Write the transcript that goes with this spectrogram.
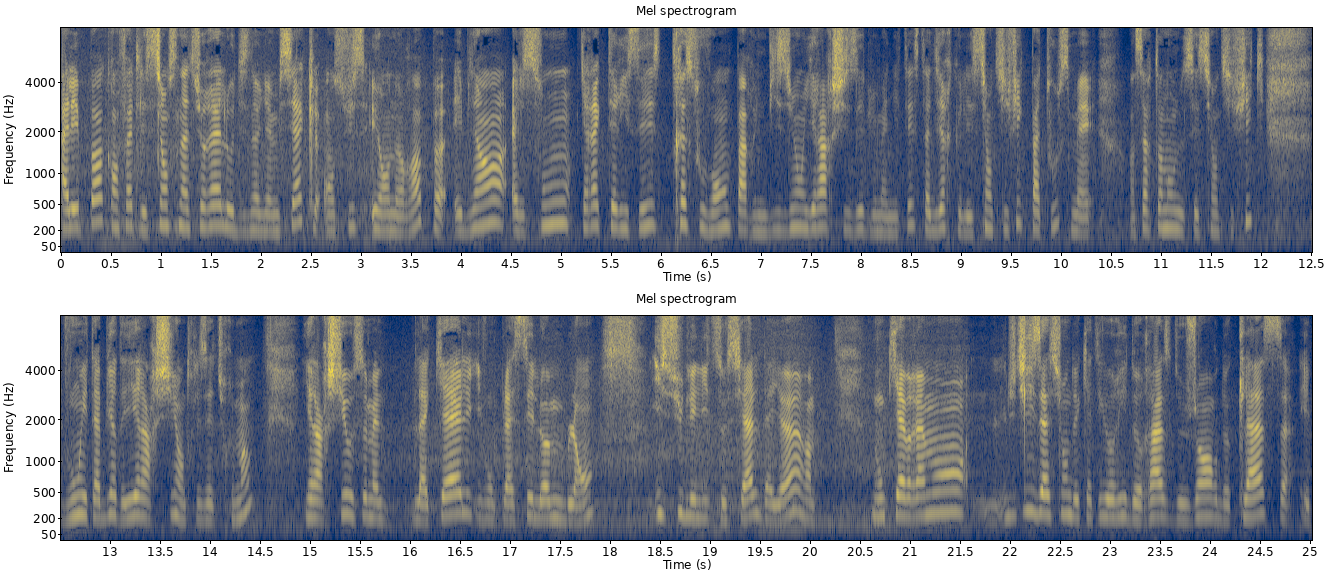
À l'époque, en fait, les sciences naturelles au 19e siècle, en Suisse et en Europe, eh bien, elles sont caractérisées très souvent par une vision hiérarchisée de l'humanité, c'est-à-dire que les scientifiques, pas tous, mais un certain nombre de ces scientifiques, vont établir des hiérarchies entre les êtres humains, hiérarchie au sommet de laquelle ils vont placer l'homme blanc, issu de l'élite sociale d'ailleurs. Donc il y a vraiment l'utilisation de catégories de race, de genre, de classe, et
